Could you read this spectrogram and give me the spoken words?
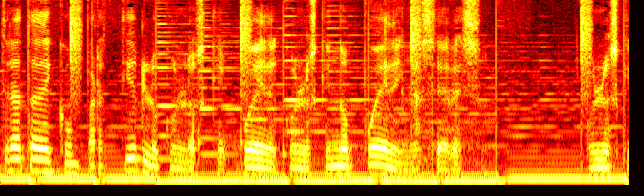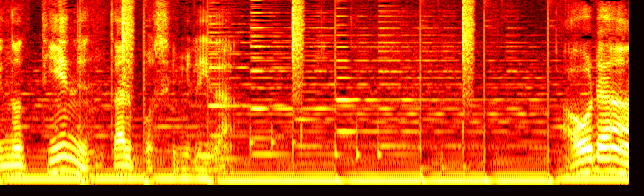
Trata de compartirlo con los que pueden, con los que no pueden hacer eso, con los que no tienen tal posibilidad. Ahora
